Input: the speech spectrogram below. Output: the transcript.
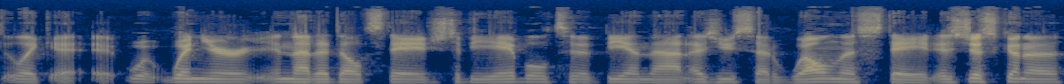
like it, it, when you're in that adult stage to be able to be in that as you said wellness state is just gonna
